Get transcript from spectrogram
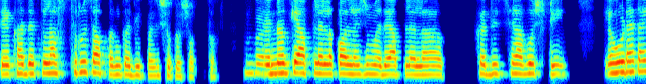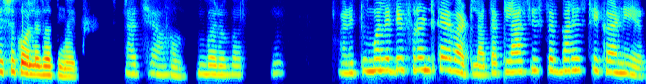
ते एखाद्या क्लास थ्रूच आपण कधी पण शिकू शकतो. ते बरोबर न की आपल्याला कॉलेजमध्ये आपल्याला कधीच ह्या गोष्टी एवढ्या काही शिकवल्या जात नाहीत. अच्छा. हं. बरोबर. आणि तुम्हाला डिफरंट काय वाटलं? आता क्लासेस तर बऱ्याच ठिकाणी आहेत.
